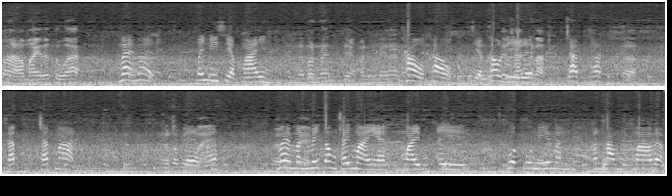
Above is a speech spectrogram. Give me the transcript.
ต้องหาไม้แล้วตัว ไม่ไม่ไม่มีเสียบไม้แล้วมันไม่เสียงมันไม่นั่นเข้าเข้าเสียงเข้าดีเลย ชัดชัดเออชัดชัดมากแล้วต้องมีแปลกไม้ไหมไม่ มันไม่ต้องใช้ไม้ไงไม้ไอ้ พวกพวกนี้มันมันทำออกมาแบบ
